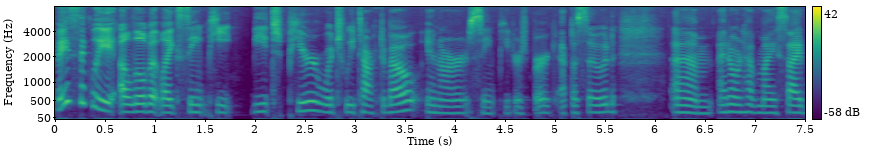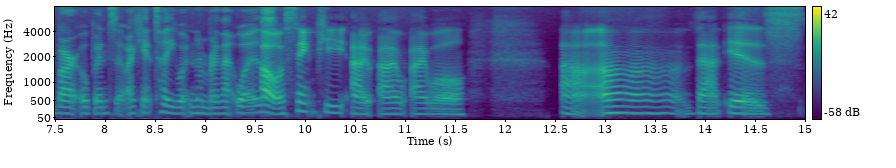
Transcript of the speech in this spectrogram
basically a little bit like St. Pete Beach Pier, which we talked about in our St. Petersburg episode. Um, I don't have my sidebar open, so I can't tell you what number that was. Oh, St. Pete, I, I, I will. Uh, uh, that is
